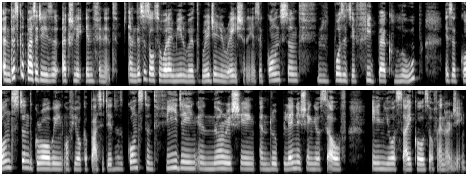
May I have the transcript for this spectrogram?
And this capacity is actually infinite. And this is also what I mean with regeneration. It's a constant f- positive feedback loop is a constant growing of your capacity. It's a constant feeding and nourishing and replenishing yourself in your cycles of energy.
